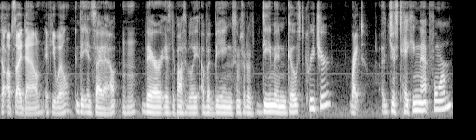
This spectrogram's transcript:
the upside down, if you will. the inside out. Mm-hmm. There is the possibility of it being some sort of demon ghost creature, Right. uh, just taking that form.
